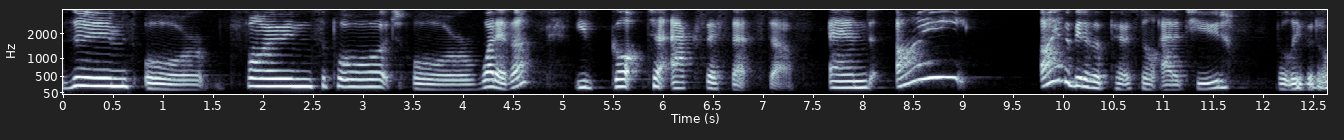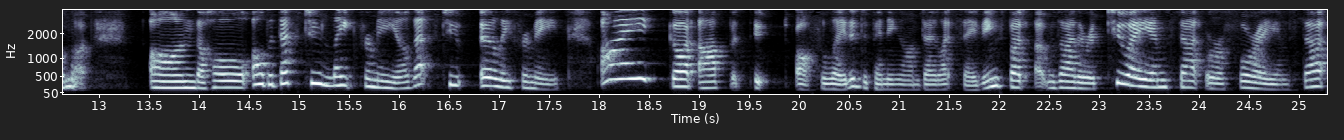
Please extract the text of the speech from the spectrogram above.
Zooms or phone support or whatever, you've got to access that stuff. And I I have a bit of a personal attitude, believe it or not, on the whole, oh, but that's too late for me or that's too early for me. I got up at oscillated depending on daylight savings, but it was either a 2 a.m. start or a 4 a.m. start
